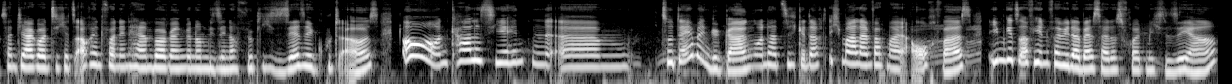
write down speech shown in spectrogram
Santiago hat sich jetzt auch einen von den Hamburgern genommen. Die sehen auch wirklich sehr, sehr gut aus. Oh, und Karl ist hier hinten ähm, zu Damon gegangen und hat sich gedacht, ich male einfach mal auch was. Ihm geht es auf jeden Fall wieder besser, das freut mich sehr.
